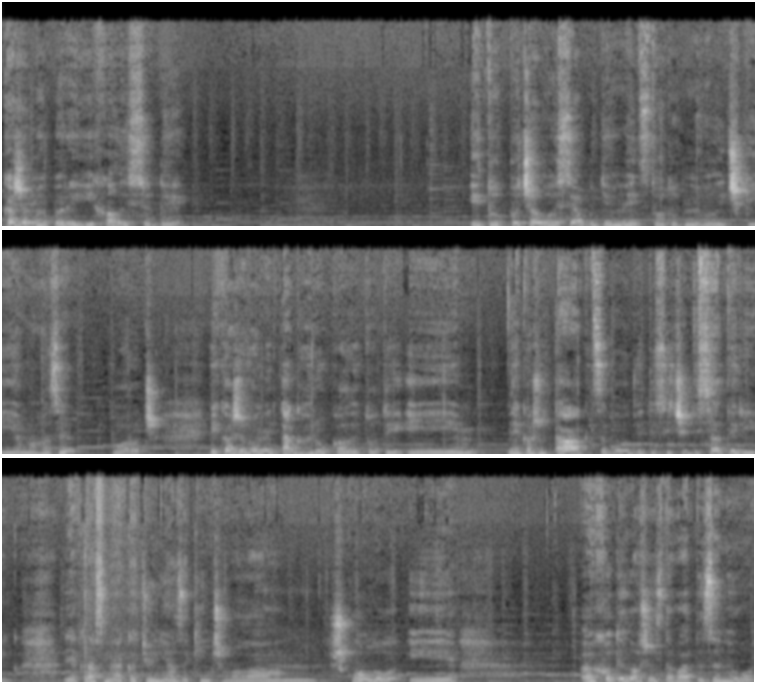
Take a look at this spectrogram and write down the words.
каже, ми переїхали сюди. І тут почалося будівництво, тут невеличкий є магазин поруч. І каже, вони так грюкали тут. І, я кажу, так, це був 2010 рік. Якраз моя Катюня закінчувала школу і е, ходила вже здавати ЗНО.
